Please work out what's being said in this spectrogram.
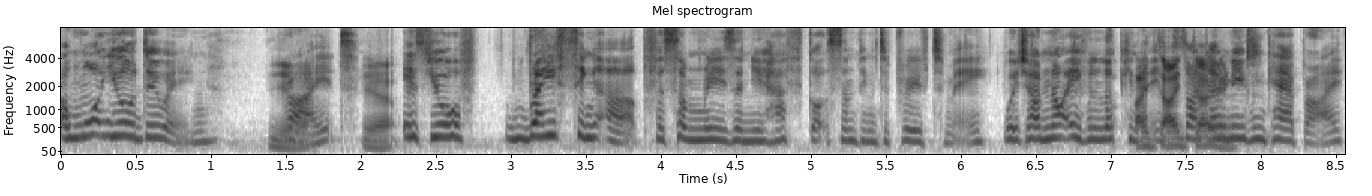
And what you're doing, Yeah, right, yeah. is you're racing up for some reason. You have got something to prove to me, which I'm not even looking I- at, you, I so I don't don't. even care, Bri.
